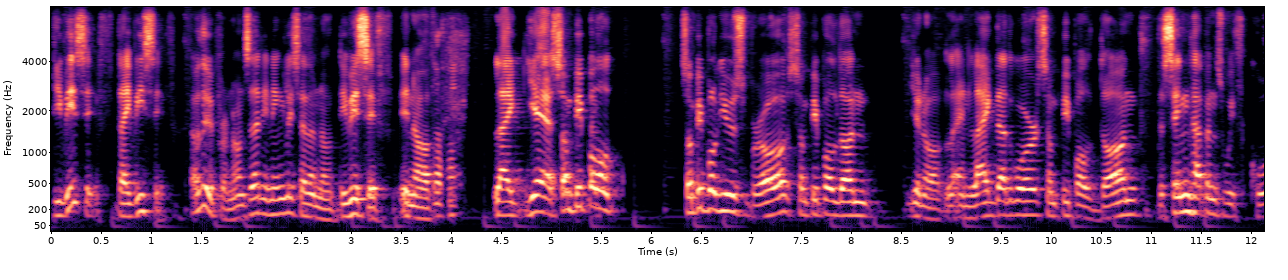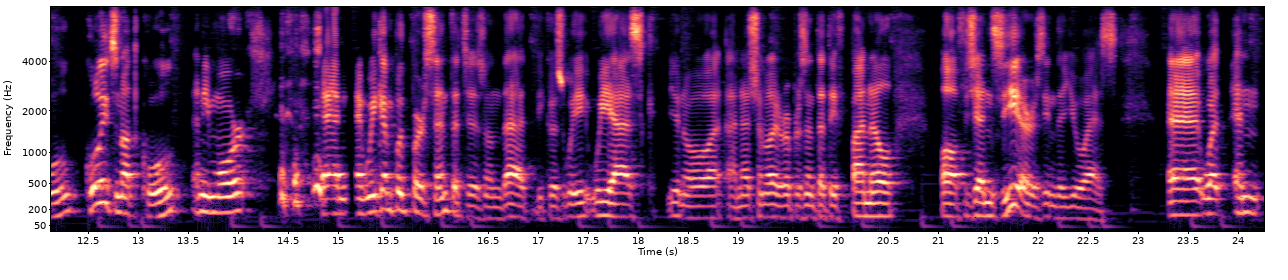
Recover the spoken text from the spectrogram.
divisive divisive. How do you pronounce that in english? I don't know. Divisive enough. Uh-huh. like yeah some people some people use bro some people don't you know and like that word some people don't. The same happens with cool. Cool it's not cool anymore. And and we can put percentages on that because we we ask you know a, a nationally representative panel of gen zers in the us uh, what and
